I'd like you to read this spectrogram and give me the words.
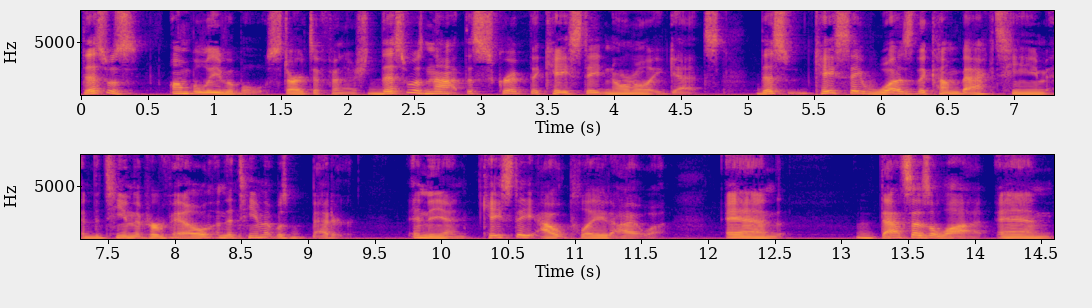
This was unbelievable, start to finish. This was not the script that K State normally gets. This K State was the comeback team and the team that prevailed and the team that was better in the end. K State outplayed Iowa, and that says a lot. And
